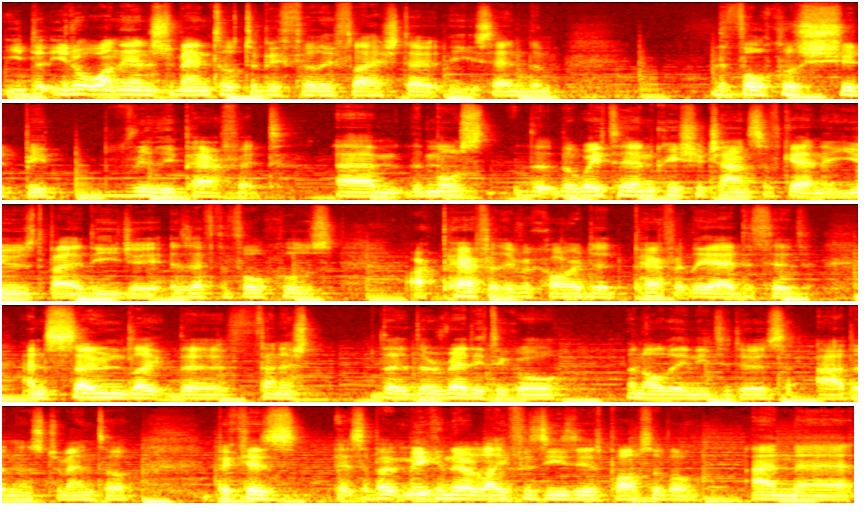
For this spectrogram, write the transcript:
you, do, you don't want the instrumental to be fully fleshed out that you send them, the vocals should be really perfect. Um, the most the, the way to increase your chance of getting it used by a DJ is if the vocals are perfectly recorded, perfectly edited, and sound like the finished, the, they're ready to go. And all they need to do is add an instrumental because it's about making their life as easy as possible. And uh,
